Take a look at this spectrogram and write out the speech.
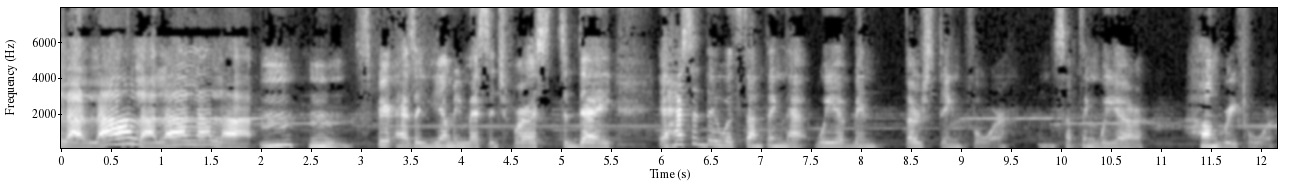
La la la la la la. Mm-hmm. Spirit has a yummy message for us today. It has to do with something that we have been thirsting for and something we are hungry for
